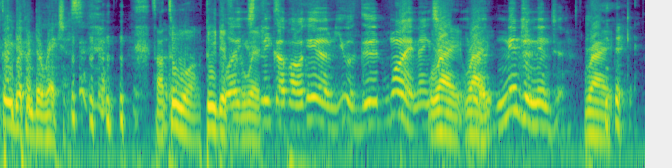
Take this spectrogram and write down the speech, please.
three different directions. saw two of them, three Boy, different you directions. sneak up on him, you a good one, ain't you? Right, You right. a Ninja, ninja. Right,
